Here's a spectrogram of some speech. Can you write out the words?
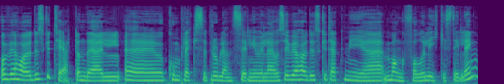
Og vi har jo diskutert en del eh, komplekse problemstillinger, vil jeg jo si. Vi har jo diskutert mye mangfold og likestilling.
